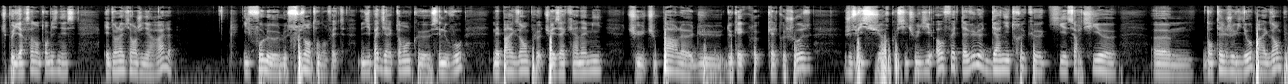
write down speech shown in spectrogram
Tu peux dire ça dans ton business. Et dans la vie en général, il faut le, sous-entendre en fait. Ne dis pas directement que c'est nouveau, mais par exemple, tu es avec un ami, tu, parles de quelque, chose, je suis sûr que si tu lui dis, oh, en fait, t'as vu le dernier truc euh, qui est sorti euh, euh, dans tel jeu vidéo, par exemple,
